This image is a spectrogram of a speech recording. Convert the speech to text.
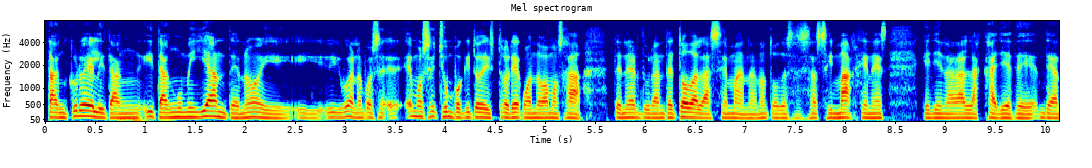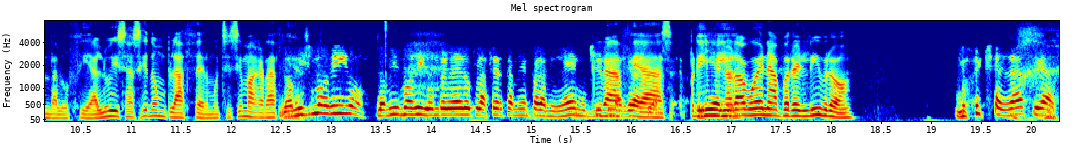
tan cruel y tan, y tan humillante, ¿no? Y, bueno, pues eh, hemos hecho un poquito de historia cuando vamos a tener durante toda la semana, ¿no? Todas esas imágenes que llenarán las calles de, Andalucía. Luis, ha sido un placer, muchísimas gracias. Lo mismo digo, lo mismo digo, un verdadero placer también para mí, ¿eh? Muchísimas gracias. Primi. Y enhorabuena por el libro. Muchas gracias.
